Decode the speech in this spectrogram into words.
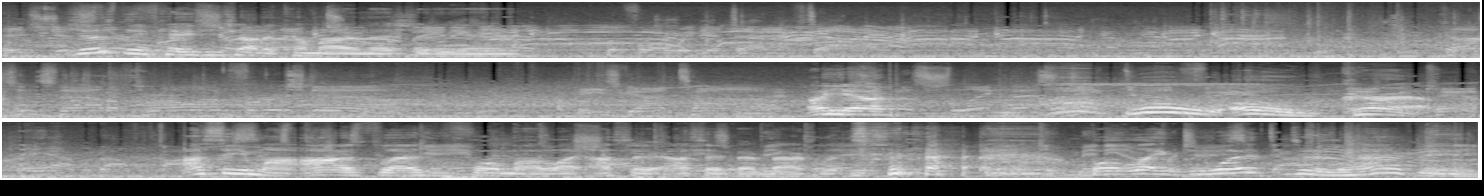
It's just, in case you try to come out in that shit again. Before we get to halftime. Cousins now to throw on first down. He's got time. Oh, yeah. He's gonna sling Whoa! Oh crap! They have about five I see my eyes flash before my light. I said I said that backwards. plays. Give many but like, what just happened?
